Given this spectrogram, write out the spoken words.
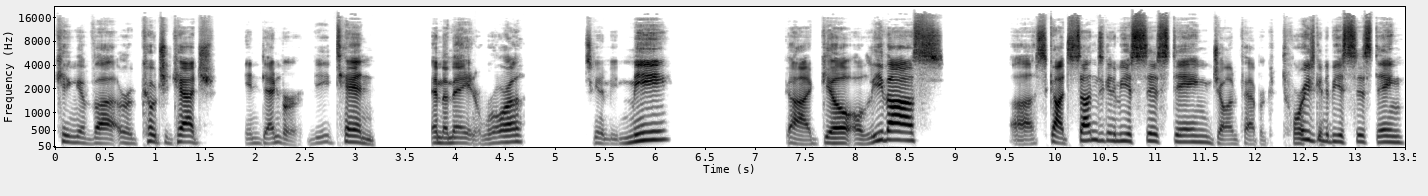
king of uh, or coach and catch in Denver, V10 MMA in Aurora. It's going to be me, uh, Gil Olivas, uh, Scott Sutton's going to be assisting. John Fabricatori is going to be assisting.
